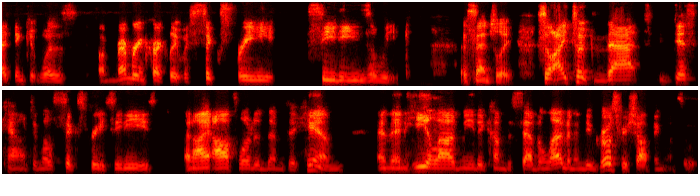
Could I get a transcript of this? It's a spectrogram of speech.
I think it was, if I'm remembering correctly, it was six free CDs a week, essentially. So I took that discount and those six free CDs, and I offloaded them to him and then he allowed me to come to 7-Eleven and do grocery shopping once a week.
